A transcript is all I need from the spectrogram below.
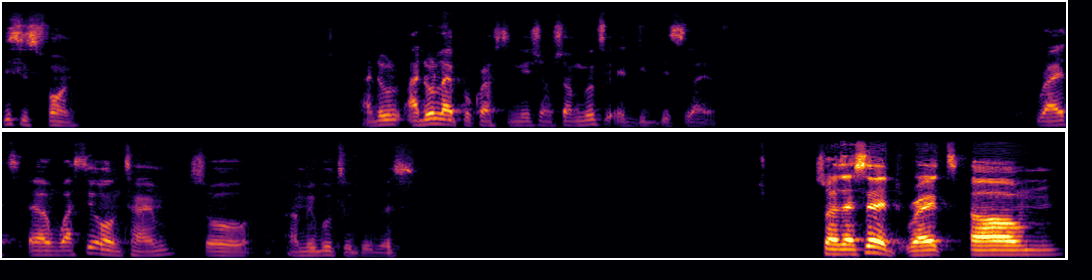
This is fun. I don't I don't like procrastination, so I'm going to edit this live. right? Um, we're still on time, so I'm able to do this. So as I said, right, um,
